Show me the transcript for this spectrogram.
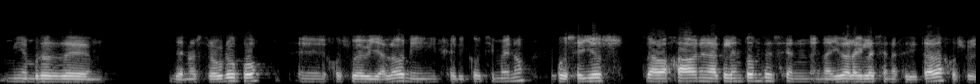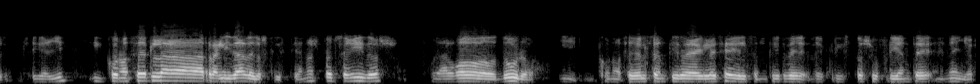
miembros de, nuestro grupo, eh, Josué Villalón y Jerico Chimeno, pues ellos trabajaban en aquel entonces en, en, ayuda a la iglesia necesitada, Josué sigue allí, y conocer la realidad de los cristianos perseguidos fue algo duro, y conocer el sentir de la iglesia y el sentir de, de Cristo sufriente en ellos.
